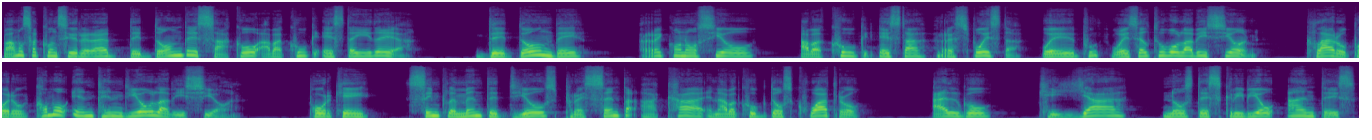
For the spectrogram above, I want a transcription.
vamos a considerar de dónde sacó Habacuc esta idea, de dónde reconoció Habacuc esta respuesta. Pues, él tuvo la visión. Claro, pero ¿cómo entendió la visión? Porque simplemente Dios presenta acá en Habacuc 2.4 algo que ya nos describió antes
